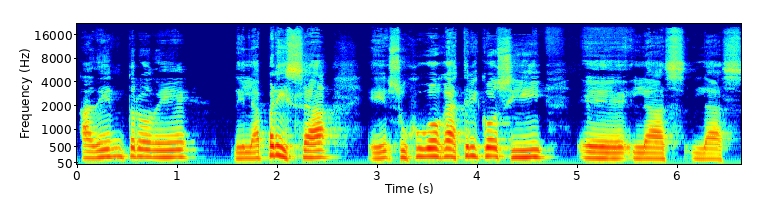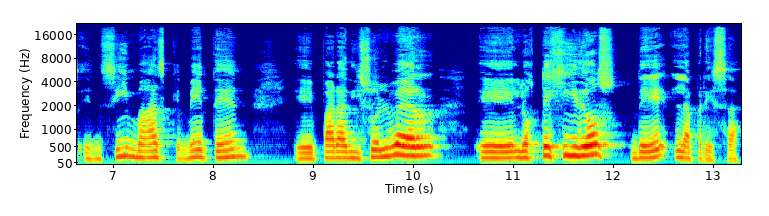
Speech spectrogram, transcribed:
adentro de, la presa eh, sus jugos gástricos y eh, las, las, enzimas que meten para disolver los tejidos de la presa.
